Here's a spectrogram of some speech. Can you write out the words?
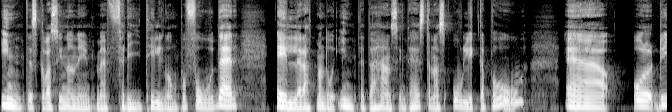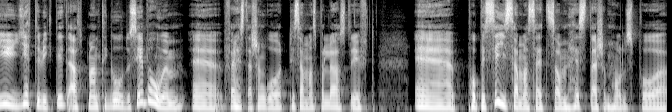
inte ska vara synonymt med fri tillgång på foder eller att man då inte tar hänsyn till hästarnas olika behov. Eh, och det är ju jätteviktigt att man tillgodoser behoven eh, för hästar som går tillsammans på lösdrift eh, på precis samma sätt som hästar som hålls på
